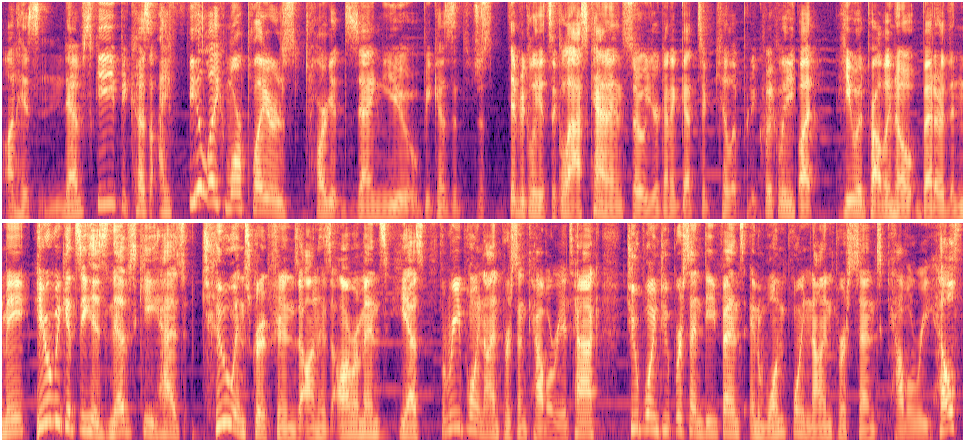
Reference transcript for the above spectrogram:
on his Nevsky because I feel like more players target Xiang Yu because it's just typically it's a glass cannon so you're going to get to kill it pretty quickly but he would probably know better than me. Here we can see his Nevsky has two inscriptions on his armaments. He has 3.9 percent cavalry attack 2.2 percent defense and 1.9 percent cavalry health.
